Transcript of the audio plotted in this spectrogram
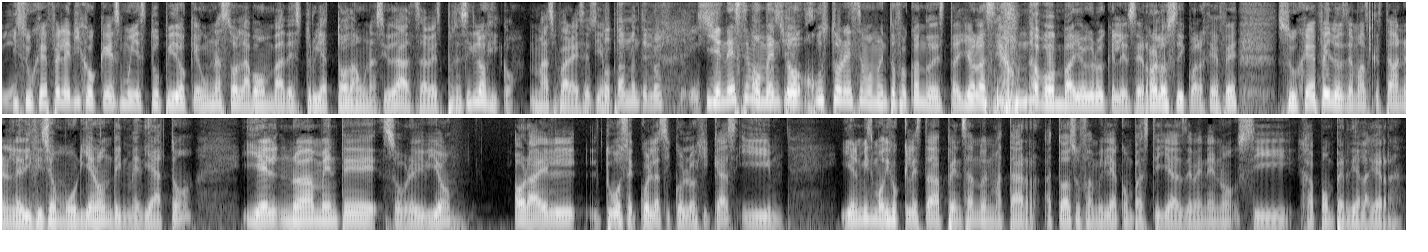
Y su jefe le dijo que es muy estúpido que una sola bomba destruya toda una ciudad, ¿sabes? Pues es ilógico, más para ese es tiempo. totalmente lógico. es Y en ese fantasía. momento, justo en ese momento fue cuando estalló la segunda bomba. Yo creo que le cerró el hocico al jefe. Su jefe y los demás que estaban en el edificio murieron de inmediato. Y él nuevamente sobrevivió. Ahora él tuvo secuelas psicológicas y, y él mismo dijo que él estaba pensando en matar a toda su familia con pastillas de veneno si Japón perdía la guerra.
